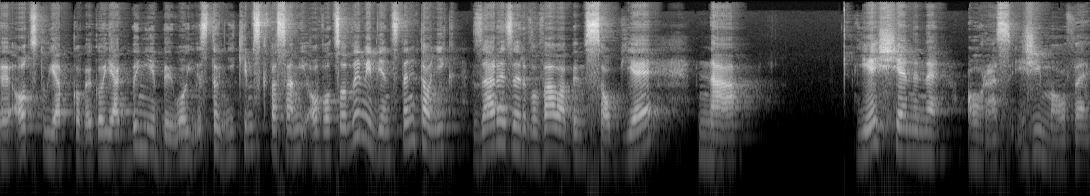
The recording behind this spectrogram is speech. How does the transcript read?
e, octu jabłkowego, jakby nie było, jest tonikiem z kwasami owocowymi, więc ten tonik zarezerwowałabym sobie na jesienne oraz zimowe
